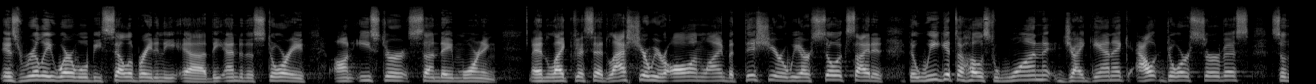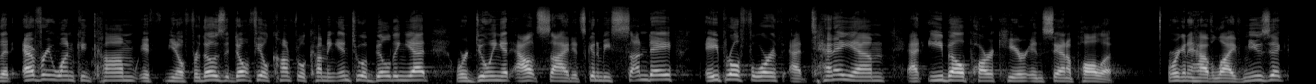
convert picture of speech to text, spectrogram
is really where we'll be celebrating the, uh, the end of the story on Easter Sunday morning. And like I said, last year we were all online, but this year we are so excited that we get to host one gigantic outdoor service so that everyone can come. If, you know, for those that don't feel comfortable coming into a building yet, we're doing it outside. It's going to be Sunday, April 4th at 10 a.m. at Ebell Park here in Santa Paula. We're going to have live music,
